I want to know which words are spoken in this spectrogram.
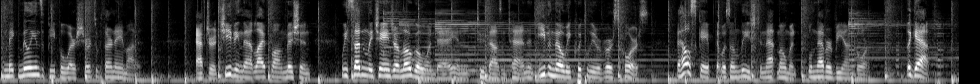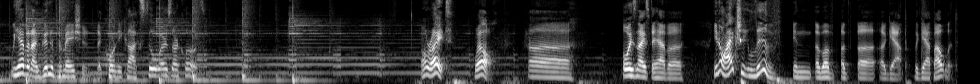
and make millions of people wear shirts with our name on it. After achieving that lifelong mission, we suddenly changed our logo one day in 2010, and even though we quickly reversed course, the hellscape that was unleashed in that moment will never be unborn. The Gap. We have it on good information that Courteney Cox still wears our clothes. All right. Well, uh, always nice to have a. You know, I actually live in above a, a, a gap, the Gap outlet.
